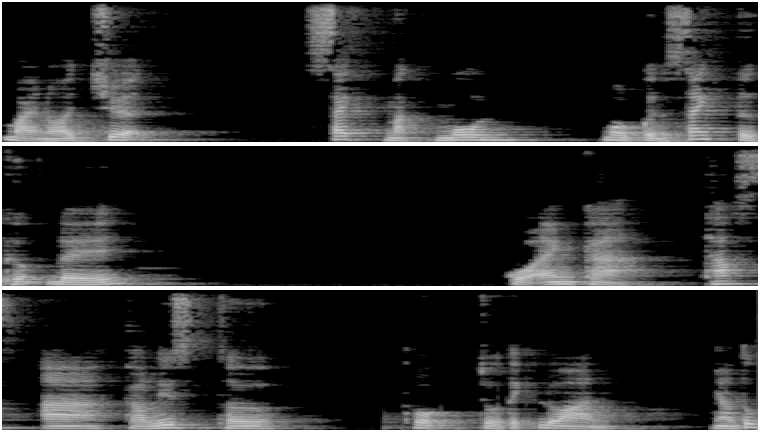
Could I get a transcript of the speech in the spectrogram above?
Bài nói chuyện Sách Mặc Môn Một quyển sách từ Thượng Đế Của anh cả Tax A. Callister thuộc Chủ tịch đoàn nhóm túc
